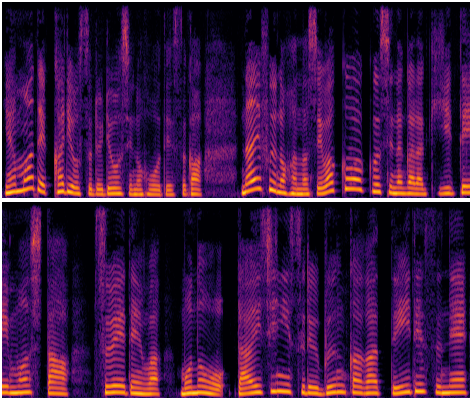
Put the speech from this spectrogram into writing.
山で狩りをする漁師の方ですがナイフの話ワクワクしながら聞いていました。スウェーデンは物を大事にする文化があっていいですね。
